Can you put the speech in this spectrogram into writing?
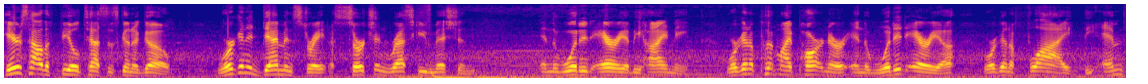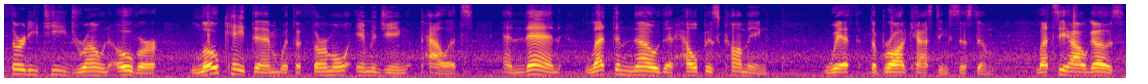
Here's how the field test is going to go. We're going to demonstrate a search and rescue mission in the wooded area behind me. We're going to put my partner in the wooded area we're going to fly the M30T drone over, locate them with the thermal imaging palettes, and then let them know that help is coming with the broadcasting system. Let's see how it goes.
